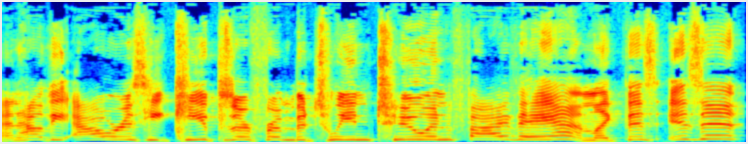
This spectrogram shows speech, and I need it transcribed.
and how the hours he keeps are from between 2 and 5 a.m. Like, this isn't.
